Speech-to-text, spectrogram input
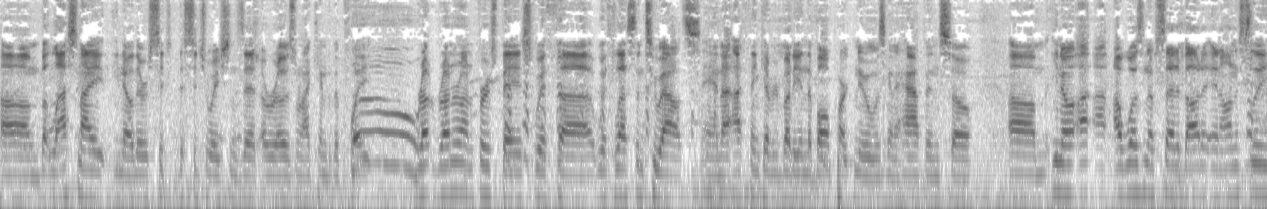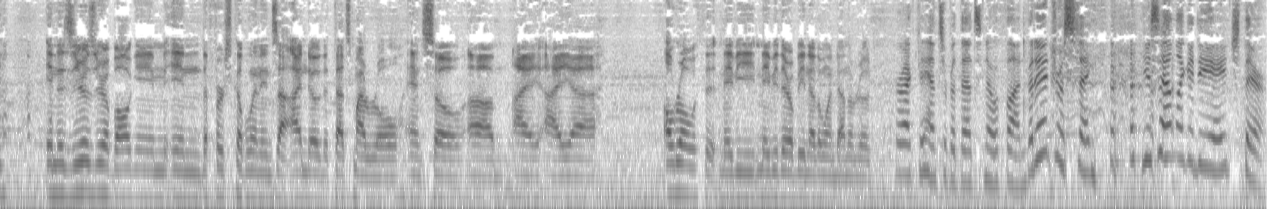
Um, but last night, you know, there were the situations that arose when I came to the plate. R- runner on first base with uh, with less than two outs, and I, I, think everybody in the ballpark knew it was going to happen. So, um, you know, I, I, wasn't upset about it. And honestly, in a 0-0 ball game in the first couple innings, I, know that that's my role, and so um, I. I uh, I'll roll with it. Maybe maybe there'll be another one down the road. Correct answer, but that's no fun. But interesting. you sound like a DH there.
